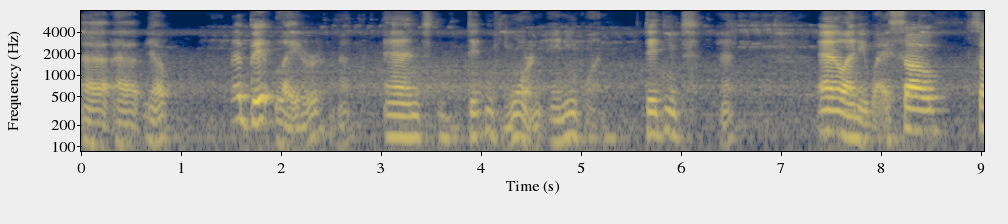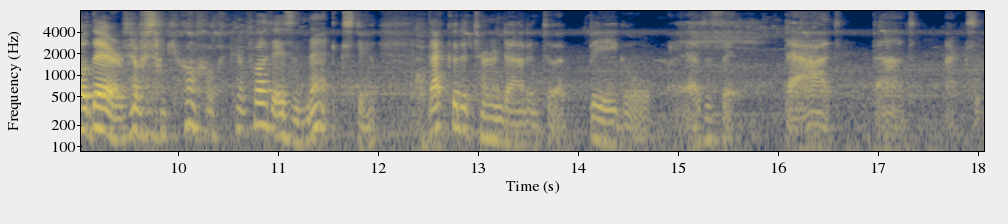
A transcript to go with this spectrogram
uh, uh, you know, a bit later, and didn't warn anyone. Didn't. Uh, well, anyway, so so there, there was like, oh, what is next? You know, that could have turned out into a big old, as I said, bad, bad accident.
